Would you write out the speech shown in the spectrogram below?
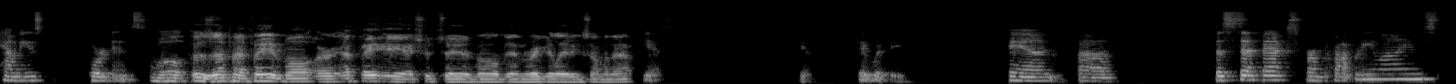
county's ordinance, Well, is FFA involved, or FAA, I should say, involved in regulating some of that? yes. Yes, they would be. And, uh. The setbacks from property lines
